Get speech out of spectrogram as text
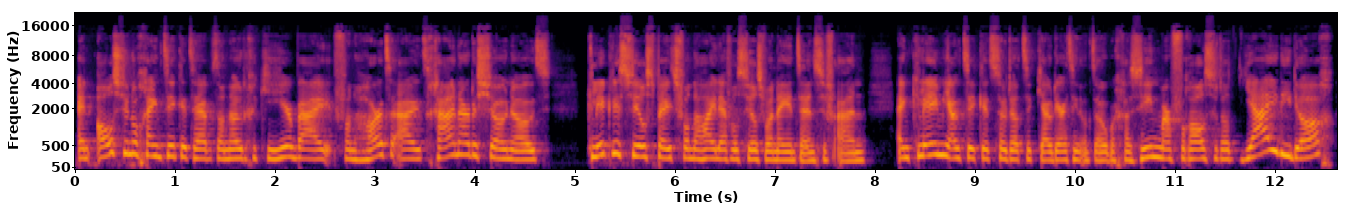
En als je nog geen ticket hebt, dan nodig ik je hierbij van harte uit. Ga naar de show notes. Klik de sales page van de High Level Sales One Day Intensive aan. En claim jouw ticket zodat ik jou 13 oktober ga zien. Maar vooral zodat jij die dag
